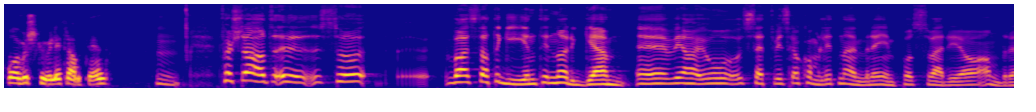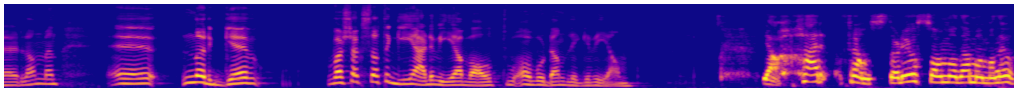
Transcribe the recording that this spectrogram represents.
overskuelig framtid. Mm. Først av alt, eh, så eh, hva er strategien til Norge? Eh, vi har jo sett, vi skal komme litt nærmere inn på Sverige og andre land, men eh, Norge, hva slags strategi er det vi har valgt, og hvordan ligger vi an? Ja, her framstår det jo som, og da må man jo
